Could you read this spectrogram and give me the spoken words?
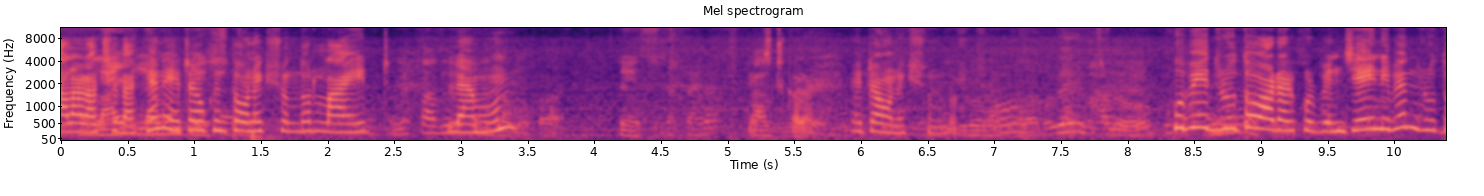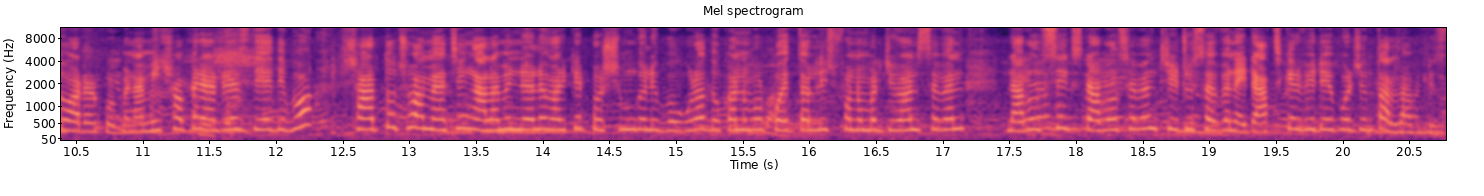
কালার আছে দেখেন। এটাও কিন্তু অনেক সুন্দর লাইট লেমন। এটা অনেক সুন্দর। খুবই দ্রুত অর্ডার করবেন, যেই নেবেন দ্রুত অর্ডার করবেন। আমি শপের অ্যাড্রেস দিয়ে দিব। স্বার্থ ছোঁয়া ম্যাচিং আলামিন রেলওয়ে মার্কেট পশ্চিমগলি বগুড়া, দোকান নম্বর পঁয়তাল্লিশ phone number zero one seven double six double seven three two seven eight আজকের ভিডিও পর্যন্ত, আল্লাহ হাফিজ।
